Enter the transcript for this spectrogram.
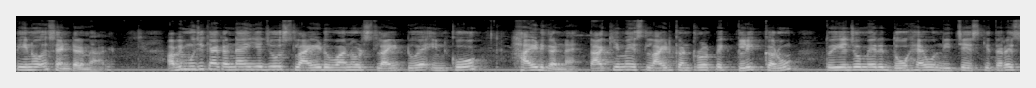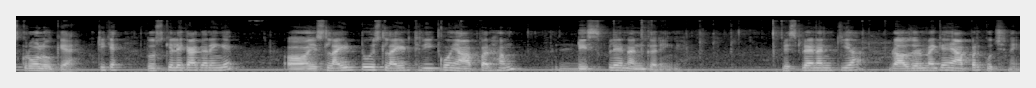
तीनों सेंटर में आ गए। अभी मुझे क्या करना है? ये जो स्लाइड वन और स्लाइड टू है, इनको हाइड करना है, ताकि मैं स्लाइड कंट्रोल पे क्लिक करूँ। तो ये जो मेरे दो है, वो नीचे इसकी तरह स्क्रॉल हो आए, ठीक है? तो उसके लिए क्या करेंगे? स्लाइड टू स्लाइड थ्री को यहाँ पर हम डिस्प्ले नन करेंगे। डिस्प्ले नन किया, ब्राउज़र में क्या यहाँ पर कुछ नहीं।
